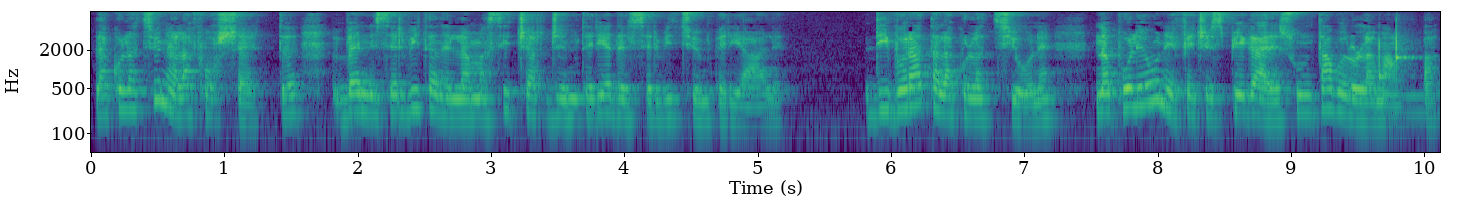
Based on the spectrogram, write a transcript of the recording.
La colazione alla fourchette venne servita nella massiccia argenteria del servizio imperiale. Divorata la colazione, Napoleone fece spiegare su un tavolo la mappa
